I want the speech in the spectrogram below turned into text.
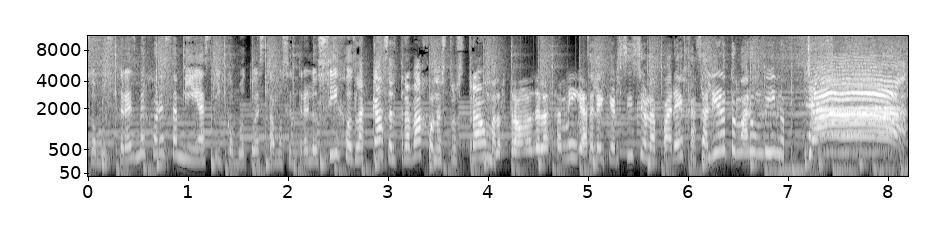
Somos tres mejores amigas y como tú estamos entre los hijos, La casa, el trabajo, nuestros traumas, Los traumas de las amigas, el ejercicio, la pareja, salir a tomar un vino. ¡Ya!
